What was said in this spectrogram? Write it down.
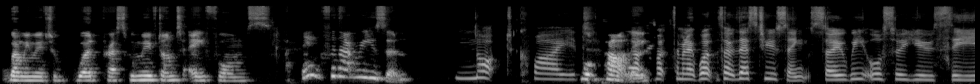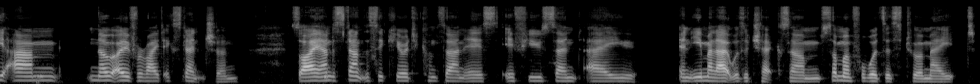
when we moved to WordPress, we moved on to Afforms, I think for that reason. Not quite. Well, partly. But, but, well, so there's two things. So we also use the um, no override extension. So I understand the security concern is if you send a an email out with a checksum, someone forwards this to a mate.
